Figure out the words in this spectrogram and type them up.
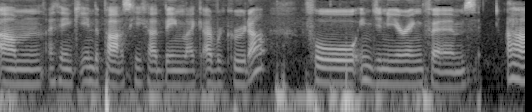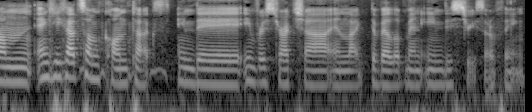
um, I think in the past he had been like a recruiter for engineering firms um, and he had some contacts in the infrastructure and like development industry sort of thing.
